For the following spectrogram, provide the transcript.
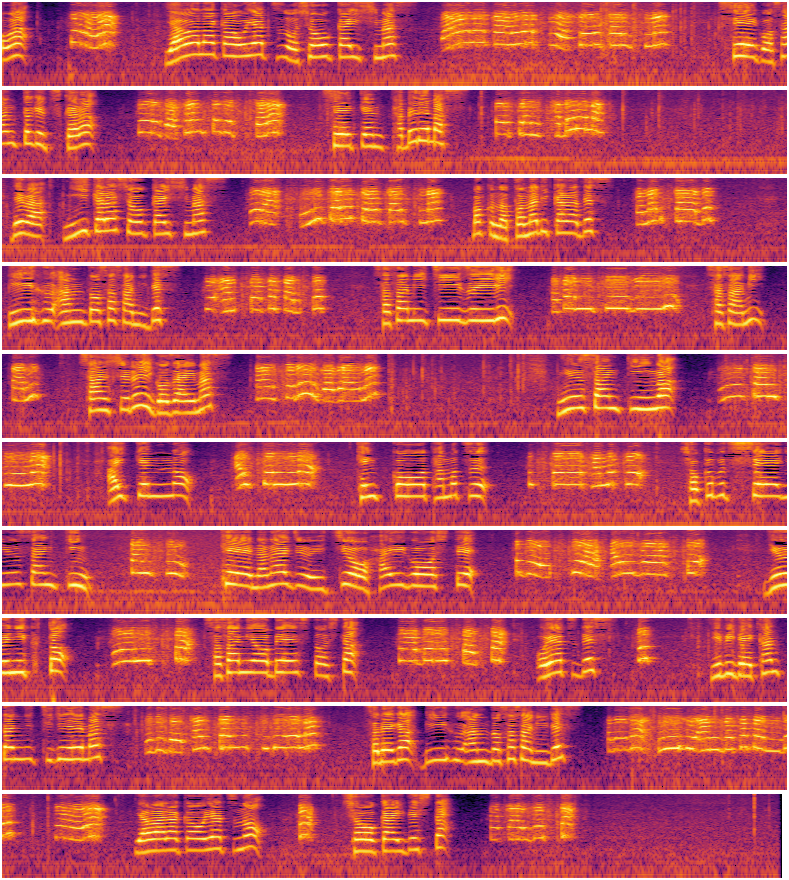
今日は、柔らかおやつを紹介します。生後3ヶ月から、生検食べれます。では、右から紹介します。僕の隣からです。ビーフササミです。ささみチーズ入り、ささみ、3種類ございます。乳酸菌は、愛犬の。健康を保つ。植物性乳酸菌。計71を配合して。牛肉と。ささみをベースとした。おやつです。指で簡単にちぎれます。それがビーフササミです。柔らかおやつの紹介でした。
